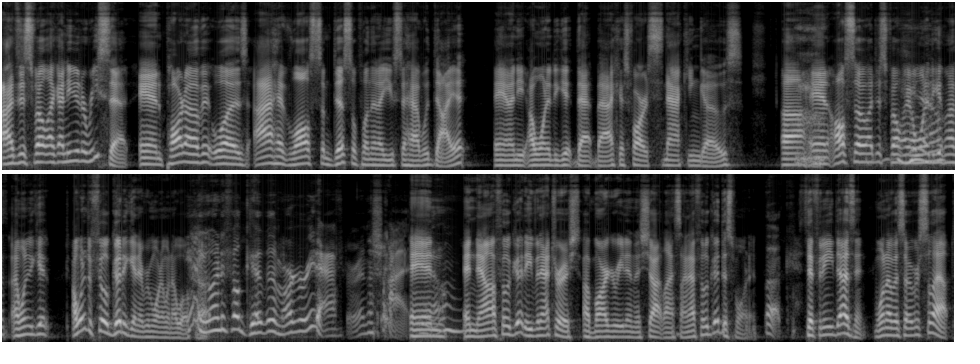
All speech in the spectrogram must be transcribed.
I just felt like I needed a reset. And part of it was I have lost some discipline that I used to have with diet, and I need I wanted to get that back as far as snacking goes. Uh, and also, I just felt like I You wanted to get my I wanted to get I wanted to feel good again every morning when I woke Yeah, up. Yeah, you wanted to feel good with a margarita after and a shot. you and know? and now I feel good even after a, a margarita and a shot last night. I feel good this morning. look, Tiffany doesn't. One of us overslept.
